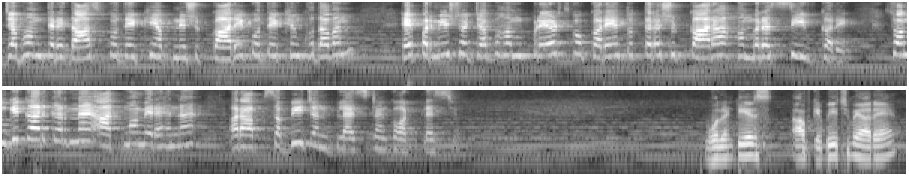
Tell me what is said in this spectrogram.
जब हम तेरे दास को देखें अपने छुटकारे को देखें खुदावन हे परमेश्वर जब हम प्रेयर्स को करें तो तेरा छुटकारा हम रिसीव करें। सो अंगीकार करना है, आत्मा में रहना है, और आप सभी जन ब्लेस्ड हैं गॉड ब्लेस यू वॉलंटियर्स आपके बीच में आ रहे हैं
